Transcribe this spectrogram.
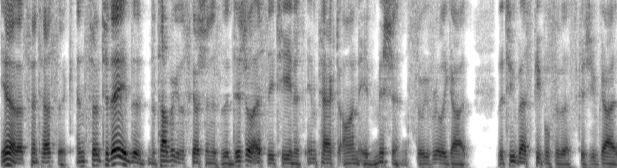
Yeah, that's fantastic. And so today, the, the topic of discussion is the digital SAT and its impact on admissions. So we've really got the two best people for this because you've got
